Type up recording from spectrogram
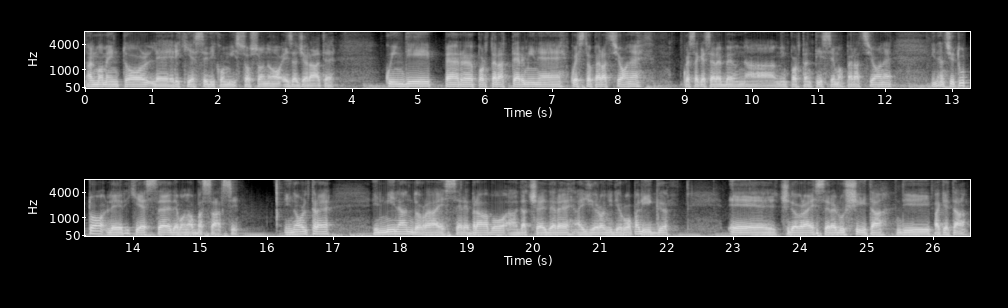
al momento le richieste di commisso sono esagerate. Quindi per portare a termine questa operazione, questa che sarebbe una, un'importantissima operazione, innanzitutto le richieste devono abbassarsi. Inoltre il Milan dovrà essere bravo ad accedere ai gironi di Europa League e ci dovrà essere l'uscita di Paquetà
